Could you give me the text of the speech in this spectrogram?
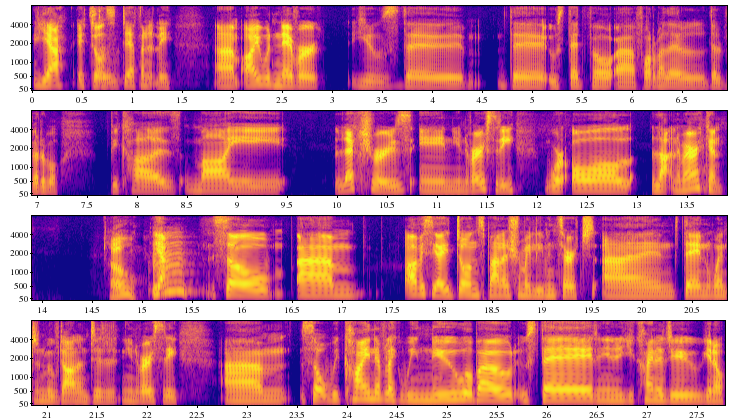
Yeah, it does So- definitely. Um, I would never use the the usted fo, uh, forma del del verbo because my lecturers in university were all Latin American. oh. Yeah. Mm. So um, obviously I'd done Spanish for my leaving cert and then went and moved on and did it in university. Um, so we kind of like we knew about usted and you know you kind of do you know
